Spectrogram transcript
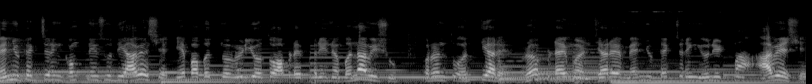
મેન્યુફેક્ચરિંગ કંપની સુધી આવે છે, એ બાબતનો વીડિયો તો આપણે ફરીને બનાવીશું. પરંતુ અત્યારે રફ ડાયમંડ જ્યારે મેન્યુફેક્ચરિંગ યુનિટમાં આવે છે,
